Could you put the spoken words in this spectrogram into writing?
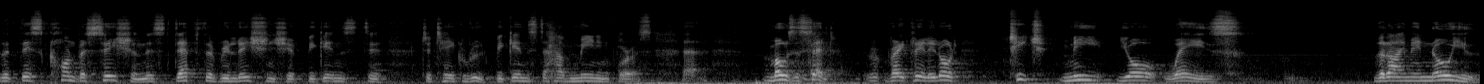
that this conversation, this depth of relationship begins to, to take root, begins to have meaning for us. Uh, Moses said very clearly, Lord, teach me your ways that I may know you.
